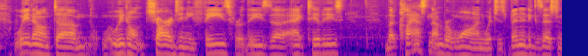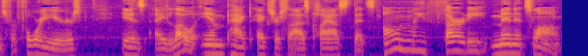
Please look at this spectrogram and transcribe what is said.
we don't, um, we don't charge any fees for these uh, activities. But class number one, which has been in existence for four years, is a low impact exercise class that's only 30 minutes long.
